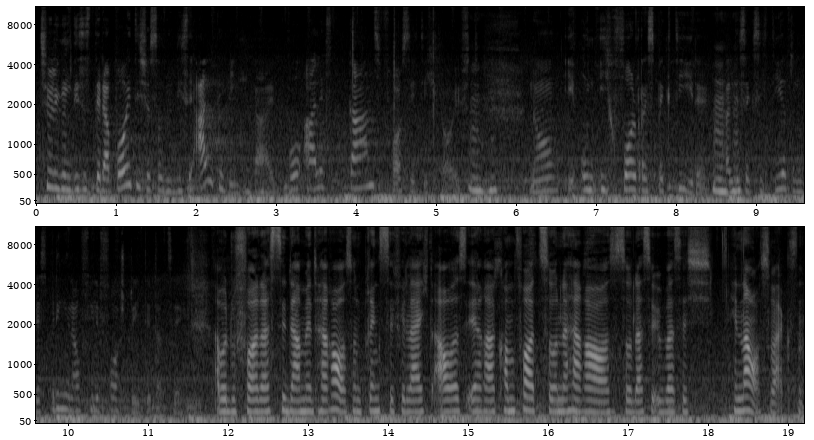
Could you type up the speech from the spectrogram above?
Entschuldigung, dieses Therapeutische, sondern diese Alltäglichkeit, wo alles ganz vorsichtig läuft. Mhm. No? Und ich voll respektiere, mhm. weil das existiert und das bringen auch viele Fortschritte tatsächlich. Aber du forderst sie damit heraus und bringst sie vielleicht aus ihrer Komfortzone heraus, sodass sie über sich hinauswachsen.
